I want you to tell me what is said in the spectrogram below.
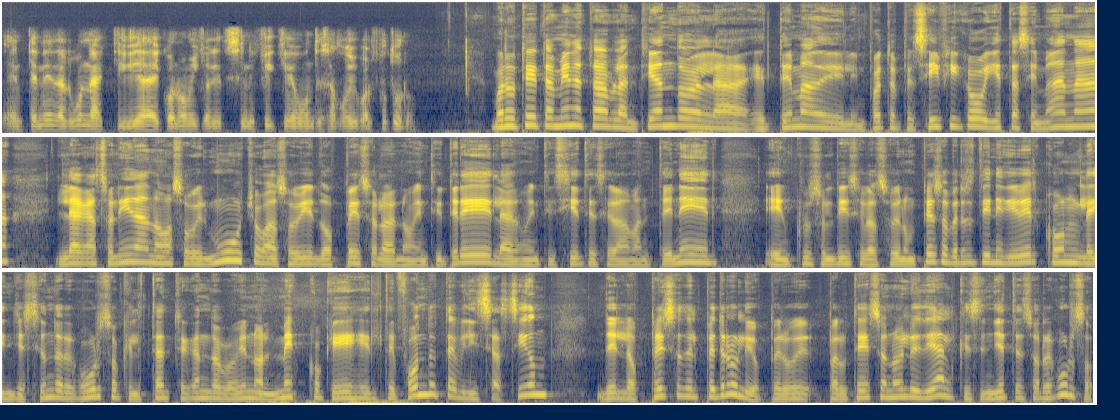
en tener alguna actividad económica que te signifique un desarrollo para el futuro. Bueno, usted también estaba planteando el tema del impuesto específico y esta semana la gasolina no va a subir mucho, va a subir dos pesos la 93, la 97 se va a mantener, e incluso el diésel va a subir un peso, pero eso tiene que ver con la inyección de recursos que le está entregando el gobierno al MESCO, que es el Fondo de Estabilización de los precios del petróleo. Pero eh, para usted eso no es lo ideal, que se inyecte esos recursos,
